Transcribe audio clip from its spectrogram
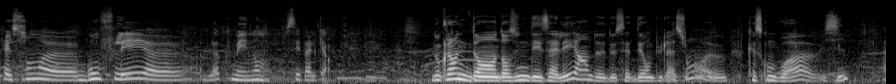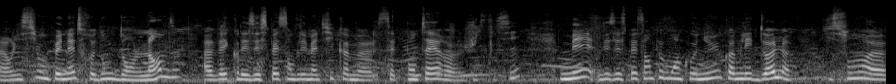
qu'elles sont euh, gonflées euh, à bloc, mais non, c'est pas le cas. Donc là, on est dans, une des allées hein, de, cette déambulation. Euh, qu'est-ce qu'on voit ici? Alors ici, on pénètre donc dans l'Inde avec des espèces emblématiques comme cette panthère juste ici, mais des espèces un peu moins connues comme les doles qui sont euh,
